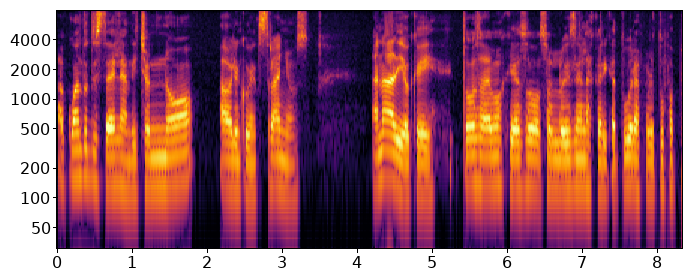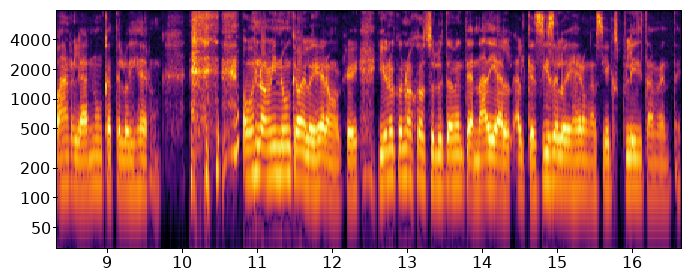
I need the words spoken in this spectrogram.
¿A cuántos de ustedes les han dicho no hablen con extraños? A nadie, ok. Todos sabemos que eso solo lo dicen en las caricaturas, pero tus papás en realidad nunca te lo dijeron. o bueno, a mí nunca me lo dijeron, ok. Y yo no conozco absolutamente a nadie al, que sí se lo dijeron así explícitamente.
